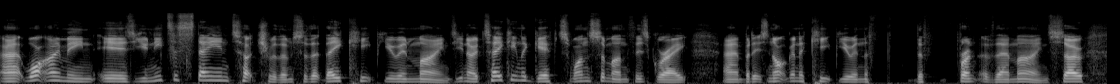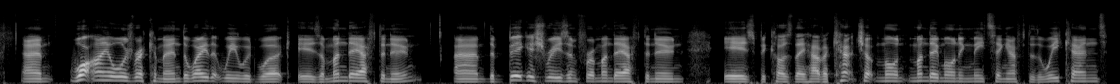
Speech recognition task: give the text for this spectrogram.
uh, what I mean is you need to stay in touch with them so that they keep you in mind. You know, taking the gifts once a month is great, um, but it's not going to keep you in the the front of their minds. So, um, what I always recommend, the way that we would work is a Monday afternoon. Um, the biggest reason for a Monday afternoon is because they have a catch up mon- Monday morning meeting after the weekend.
